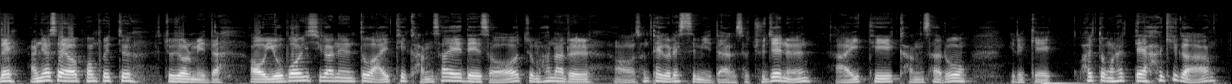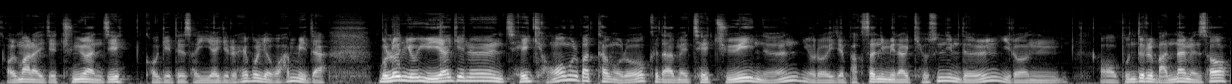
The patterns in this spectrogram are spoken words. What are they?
네 안녕하세요. 펌프이트 조절입니다. 어, 이번 시간에는 또 IT 강사에 대해서 좀 하나를 어, 선택을 했습니다. 그래서 주제는 IT 강사로 이렇게 활동을 할 때 하기가 얼마나 이제 중요한지 거기에 대해서 이야기를 해보려고 합니다 물론 이 이야기는 제 경험을 바탕으로 그 다음에 제 주위에 있는 여러 이제 박사님이나 교수님들 이런 어, 분들을 만나면서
